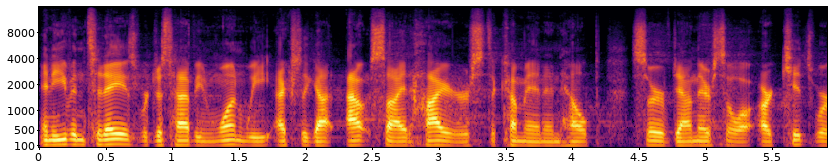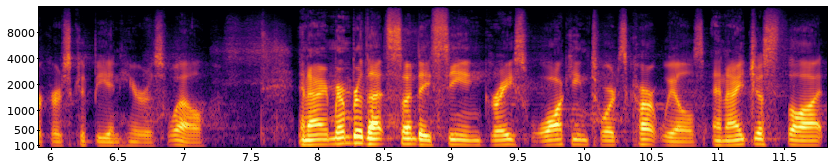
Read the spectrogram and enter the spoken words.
And even today, as we're just having one, we actually got outside hires to come in and help serve down there so our kids workers could be in here as well. And I remember that Sunday seeing Grace walking towards cartwheels, and I just thought,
